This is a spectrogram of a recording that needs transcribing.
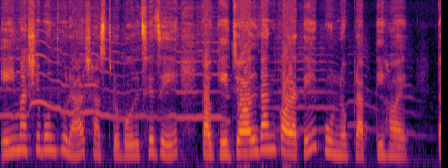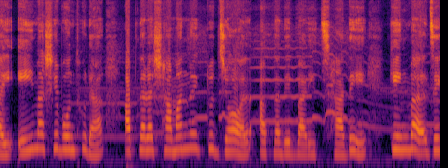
এই মাসে বন্ধুরা, শাস্ত্র বলছে যে কাউকে জল দান করাতে পূর্ণপ্রাপ্তি হয়। তাই এই মাসে বন্ধুরা, আপনারা সামান্য একটু জল আপনাদের বাড়ির ছাদে কিংবা যে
